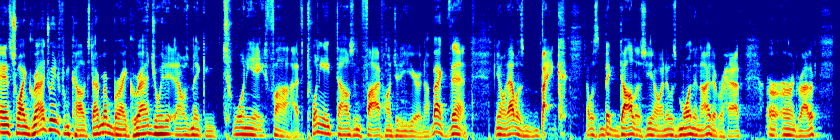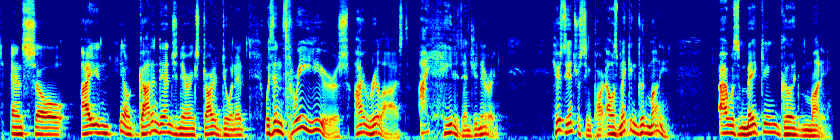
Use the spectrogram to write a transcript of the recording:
And so I graduated from college. I remember I graduated and I was making 28.5, 28,500 a year. Now back then, you know, that was bank. That was big dollars, you know, and it was more than I'd ever had or er, earned rather. And so I, you know, got into engineering, started doing it. Within three years, I realized I hated engineering. Here's the interesting part: I was making good money. I was making good money,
